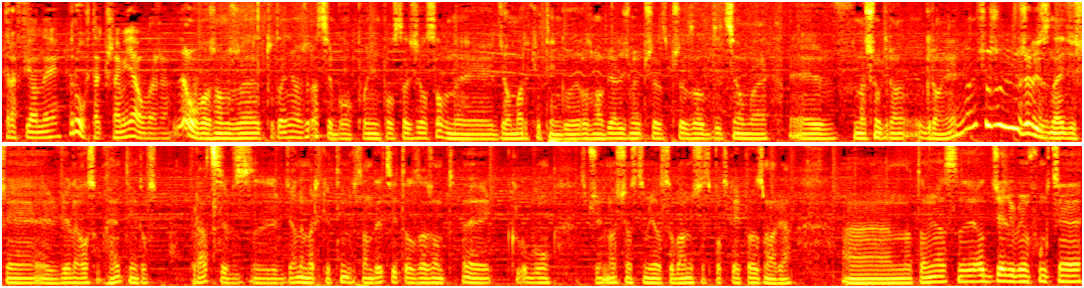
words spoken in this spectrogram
trafiony ruch, tak przynajmniej ja uważam. Ja uważam, że tutaj nie masz racji, bo powinien powstać osobny dział marketingu. Rozmawialiśmy przez, przez audycję e, w naszym gronie. Ja myślę, że jeżeli znajdzie się wiele osób chętnych do pracy w, w dziale marketingu Sandecji, to zarząd e, klubu z przyjemnością z tymi osobami się spotka i porozmawia. E, natomiast oddzieliłbym funkcję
